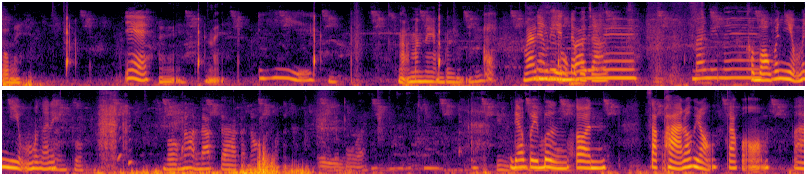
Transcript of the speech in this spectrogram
ตัวนี้แย่นี่นี่อีหมามันแนมเบิ่ง ไว้แนมเห็นนะบ่จ๊ะไว้นี่แน่เขาบอกว่าหยิบมันหยิบมึงอะนี่บอกนอนรับตากับนอนเออหัวเดี๋ยวไปเบิ่งตอนสักผ้าเนาะพี่น้องสักผ้าอ้อมว่า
